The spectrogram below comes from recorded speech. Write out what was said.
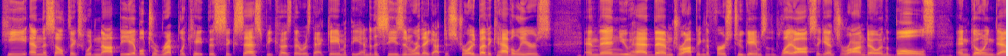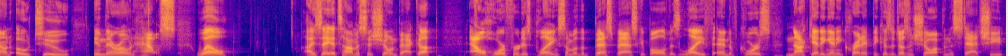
he and the Celtics would not be able to replicate this success because there was that game at the end of the season where they got destroyed by the Cavaliers. And then you had them dropping the first two games of the playoffs against Rondo and the Bulls and going down 0 2 in their own house. Well, Isaiah Thomas has shown back up. Al Horford is playing some of the best basketball of his life, and of course, not getting any credit because it doesn't show up in the stat sheet.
